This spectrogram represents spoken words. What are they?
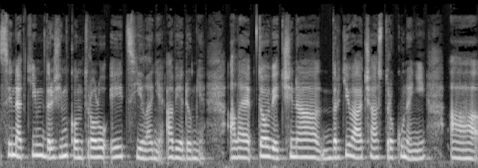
si nad tím držím kontrolu i cíleně a vědomě. Ale to většina, drtivá část roku není a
